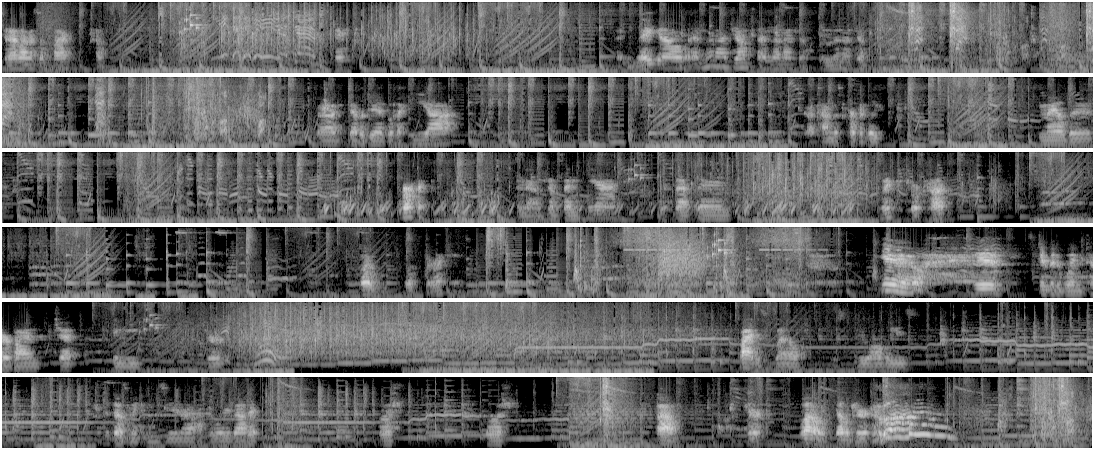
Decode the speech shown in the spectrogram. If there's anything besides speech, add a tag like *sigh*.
Did I light myself fire? Oh. Okay. And they go, and then I jump, and then I jump, and then I jump. Uh, double jump over here. Gotta time this perfectly. Nailed it. Perfect. And now jump in here, get that thing. Quick shortcut. Oh, what direction? You, you stupid wind turbine jet thingy jerk. Might as well just do all these. It does make it easier, I don't have to worry about it. Push. Push. Oh. Jerk. Whoa, double jerk. *gasps*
